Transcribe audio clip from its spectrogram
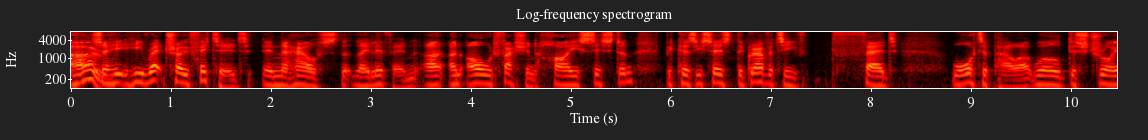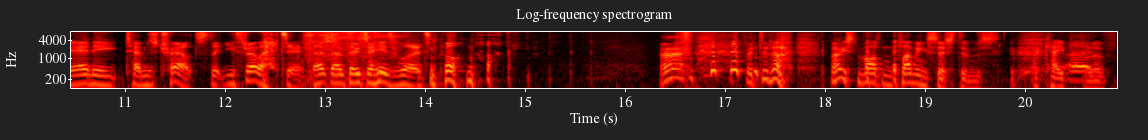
Oh, So he, he retrofitted in the house that they live in uh, an old fashioned high cistern because he says the gravity fed water power will destroy any Thames trouts that you throw at it. Tho- tho- Those are his words, not mine. but do not, most modern plumbing systems are capable of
